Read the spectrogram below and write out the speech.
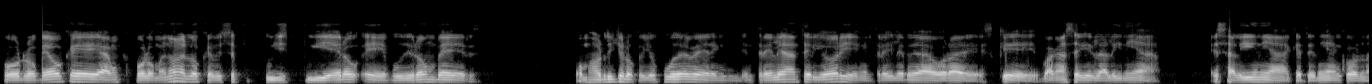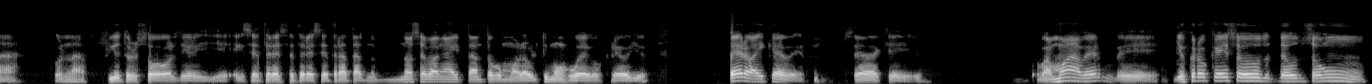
por lo veo que, aunque por lo menos es lo que se pu- pudieron, eh, pudieron ver, o mejor dicho, lo que yo pude ver en, en trailer anterior y en el trailer de ahora, es que van a seguir la línea, esa línea que tenían con la con la Future Soldier y etcétera, etcétera, etcétera. No, no se van a ir tanto como a los últimos juegos, creo yo. Pero hay que ver. O sea que vamos a ver. eh, yo creo que eso son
